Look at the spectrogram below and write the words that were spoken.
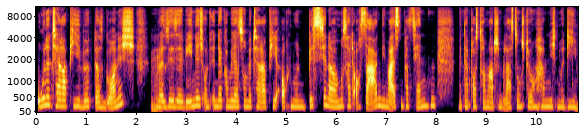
ohne Therapie wirkt das gar nicht mhm. oder sehr, sehr wenig und in der Kombination mit Therapie auch nur ein bisschen. Aber man muss halt auch sagen, die meisten Patienten mit einer posttraumatischen Belastungsstörung haben nicht nur die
